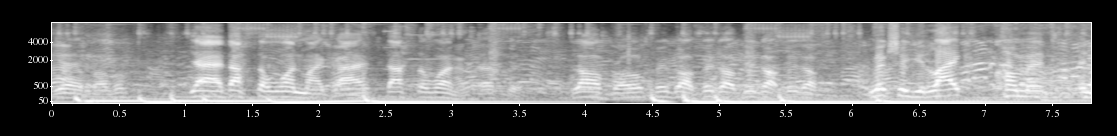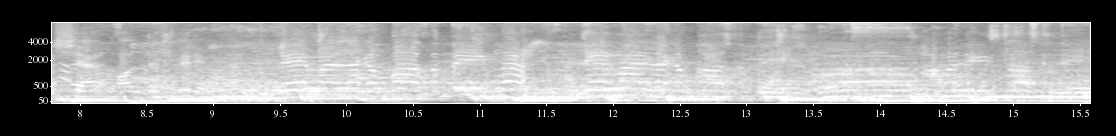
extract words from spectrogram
Yeah, brother. Yeah, that's the one, my guy. That's the one. That's it. Love, bro. Big up, big up, big up, big up. Make sure you like, comment, and share on this video. Yeah, man, like I'm boss to things now. Yeah, man, like I'm boss to all my niggas close to me.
